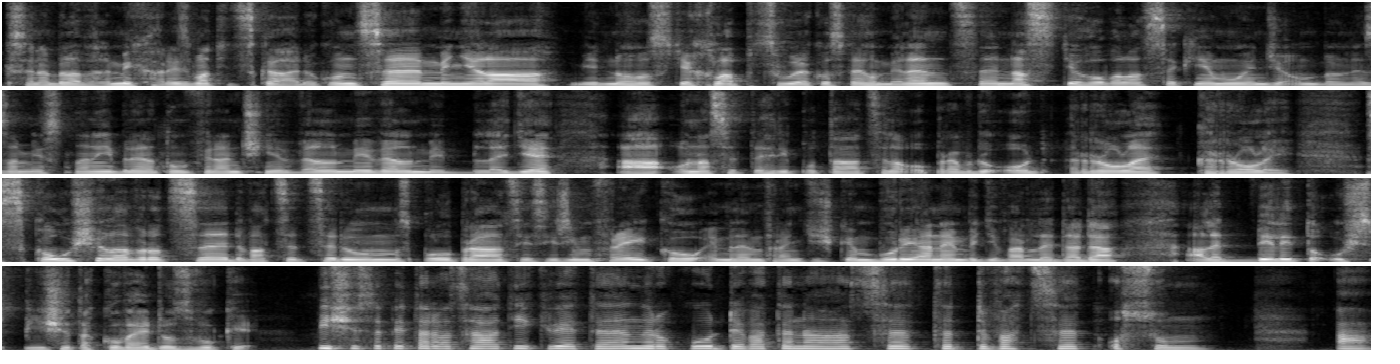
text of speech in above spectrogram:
Ksena byla velmi charismatická, dokonce měla jednoho z těch chlapců jako svého milence, nastěhovala se k němu, jenže on byl nezaměstnaný, byli na tom finančně velmi, velmi bledě a ona se tehdy potácela opravdu od role k roli. Zkoušela v roce 27 spolupráci s Jiřím Frejkou, Emilem Františkem Burianem v divadle Dada, ale byly to už spíše takové dozvuky. Píše se 25. květen roku 1928 a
